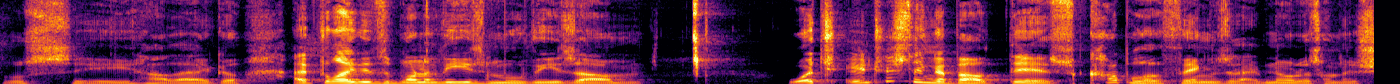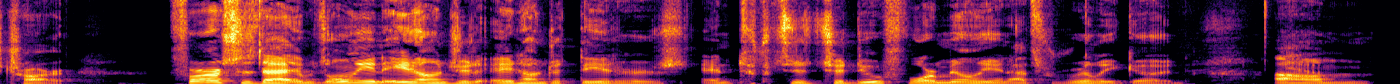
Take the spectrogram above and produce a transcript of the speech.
we'll see how that goes. I feel like it's one of these movies. Um, what's interesting about this? A couple of things that I've noticed on this chart. First is that it was only in 800, 800 theaters, and to, to do four million, that's really good. Um,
